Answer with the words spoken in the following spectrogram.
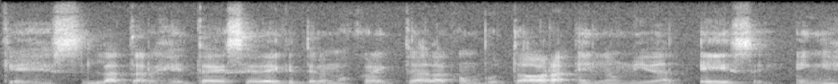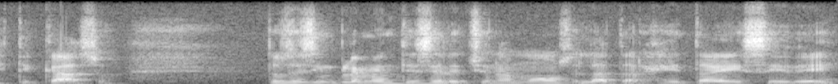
que es la tarjeta SD que tenemos conectada a la computadora en la unidad S, en este caso. Entonces simplemente seleccionamos la tarjeta SD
